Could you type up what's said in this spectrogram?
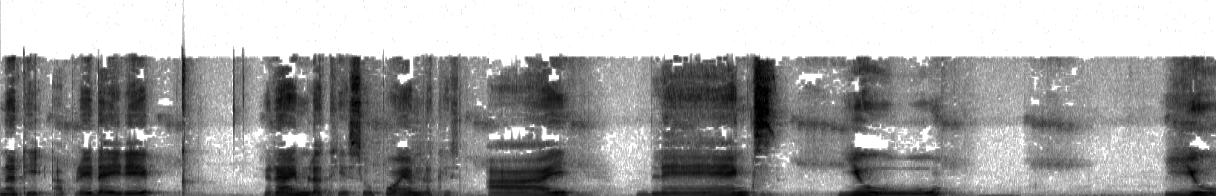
નથી. આપણે ડાયરેક્ટ રાઇમ લખીશું પોએમ લખીશું. I blanks you you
